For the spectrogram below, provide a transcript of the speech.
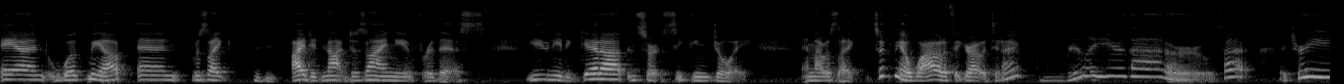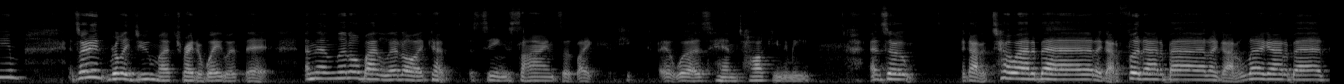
and woke me up and was like, I did not design you for this. You need to get up and start seeking joy. And I was like, it took me a while to figure out did I really hear that or was that a dream? And so I didn't really do much right away with it. And then little by little, I kept seeing signs that like he, it was him talking to me. And so I got a toe out of bed, I got a foot out of bed, I got a leg out of bed,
